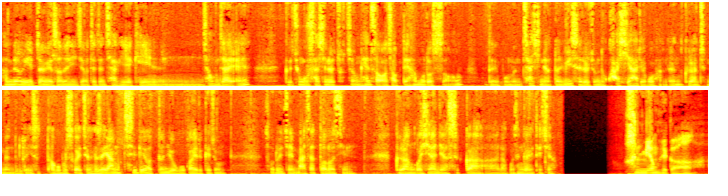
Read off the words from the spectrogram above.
한 명의 입장에서는 이제 어쨌든 자기의 개인 정자에 그 중국 사신을 초청해서 접대함으로써 어떻게 보면 자신의 어떤 위세를 좀 더 과시하려고 하는 그런 측면들도 있었다고 볼 수가 있죠. 그래서 양측의 어떤 요구가 이렇게 좀 서로 이제 맞아 떨어진 그러한 것이 아니었을까라고 생각이 되죠. 한명회가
